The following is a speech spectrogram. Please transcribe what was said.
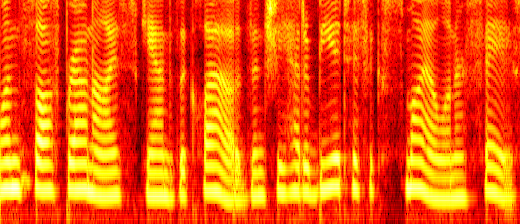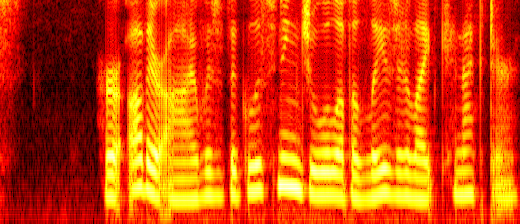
One soft brown eye scanned the clouds, and she had a beatific smile on her face. Her other eye was the glistening jewel of a laser light connector,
